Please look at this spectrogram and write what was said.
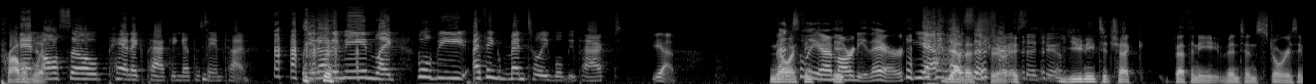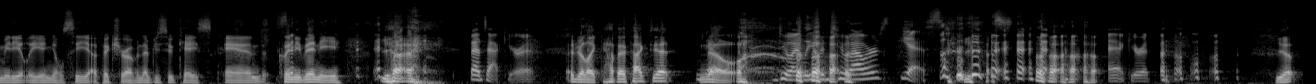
Probably. And also panic packing at the same time. you know what I mean? Like, we'll be, I think mentally we'll be packed. Yeah. no, Mentally, I I'm it- already there. Yeah, Yeah, that's so true. true. If- so true. You need to check Bethany Vinton's stories immediately, and you'll see a picture of an empty suitcase and Quinny Vinny. Yeah. That's accurate. And you're like, have I packed yet? No. Do I leave in two hours? Yes. yes. accurate. Though. Yep.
